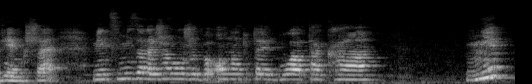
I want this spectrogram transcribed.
większe, więc mi zależało, żeby ona tutaj była taka nie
